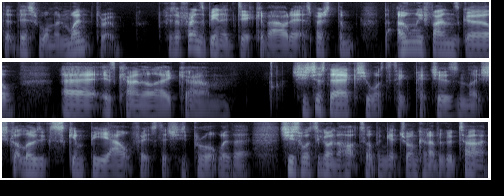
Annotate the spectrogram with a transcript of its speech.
that this woman went through because her friend's being a dick about it. Especially the the OnlyFans girl uh, is kind of like um, she's just there because she wants to take pictures and like she's got loads of skimpy outfits that she's brought with her. She just wants to go in the hot tub and get drunk and have a good time.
